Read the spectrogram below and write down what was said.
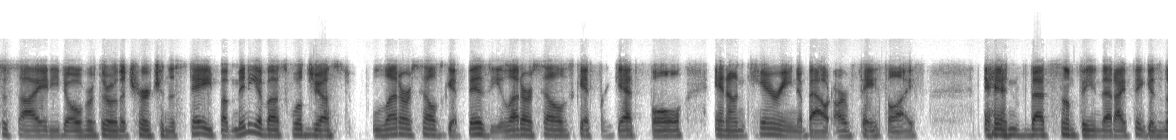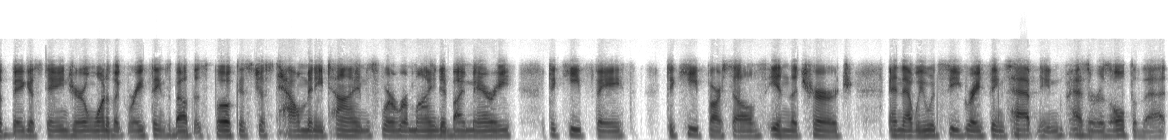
society to overthrow the church and the state, but many of us will just let ourselves get busy, let ourselves get forgetful and uncaring about our faith life. And that's something that I think is the biggest danger. And one of the great things about this book is just how many times we're reminded by Mary to keep faith, to keep ourselves in the church, and that we would see great things happening as a result of that.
